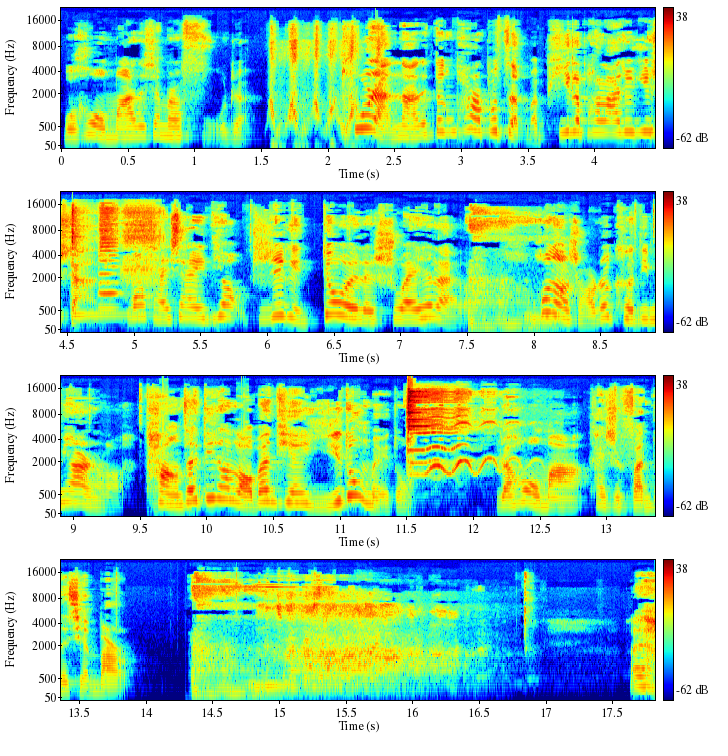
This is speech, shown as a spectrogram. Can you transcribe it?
我和我妈在下面扶着。突然呐，那灯泡不怎么噼里啪啦就一闪，旺财吓一跳，直接给掉下来摔下来了，后脑勺就磕地面上了，躺在地上老半天一动没动。然后我妈开始翻他钱包，哎呀。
